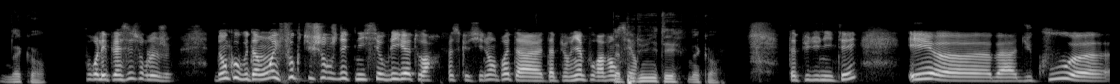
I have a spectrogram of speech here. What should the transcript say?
D'accord. pour les placer sur le jeu. Donc, au bout d'un moment, il faut que tu changes d'ethnie, c'est obligatoire, parce que sinon, après, t'as t'as plus rien pour T'as avancer. plus d'unité. D'accord. t'as plus d'unité et euh, bah du coup euh,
